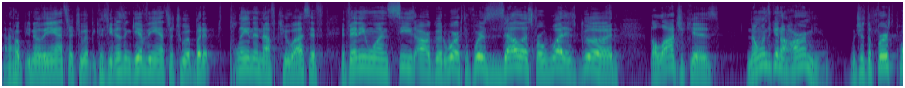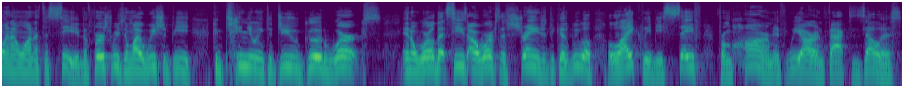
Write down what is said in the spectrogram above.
And I hope you know the answer to it because he doesn't give the answer to it, but it's plain enough to us. If, if anyone sees our good works, if we're zealous for what is good, the logic is no one's going to harm you, which is the first point I want us to see. The first reason why we should be continuing to do good works in a world that sees our works as strange is because we will likely be safe from harm if we are, in fact, zealous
